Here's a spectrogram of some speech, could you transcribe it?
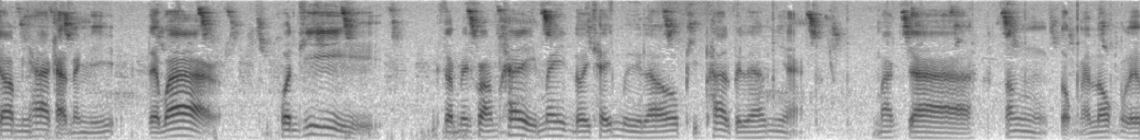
ก็มีห้าขันดังนี้ แต่ว่าคนที่สำเร็จความไข้ไม่โดยใช้มือแล้วผิดพลาดไปแล้วเนี่ย มักจะต้องตกนรกหรือ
